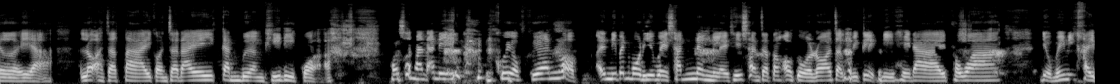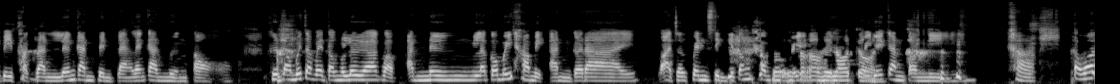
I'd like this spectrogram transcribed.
เลยอะ เราอาจจะตายก่อนจะได้การเมืองที่ดีกว่า เพราะฉะนั้นอันนี้คุยกับเพื่อนแบบอันนี้เป็น motivation หนึ่งเลยที่ฉันจะต้องเอาตัวรอดจากวิกฤตนี้ให้ได้ เพราะว่าเดี๋ยวไม่มีใครไปผลักดันเรื่องการเปลี่ยนแปลงเรื่องการเมืองต่อ คือเราไม่จำเป็นต้องเลือกแบบอันนึง แล้วก็ไม่ทำอีกอันก็ได้ อาจจะเป็นสิ่งที่ต้องทำไปเอาให้รอดก่อนไปด้วยกันตอนนี้ค่ะ แต่ว่า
